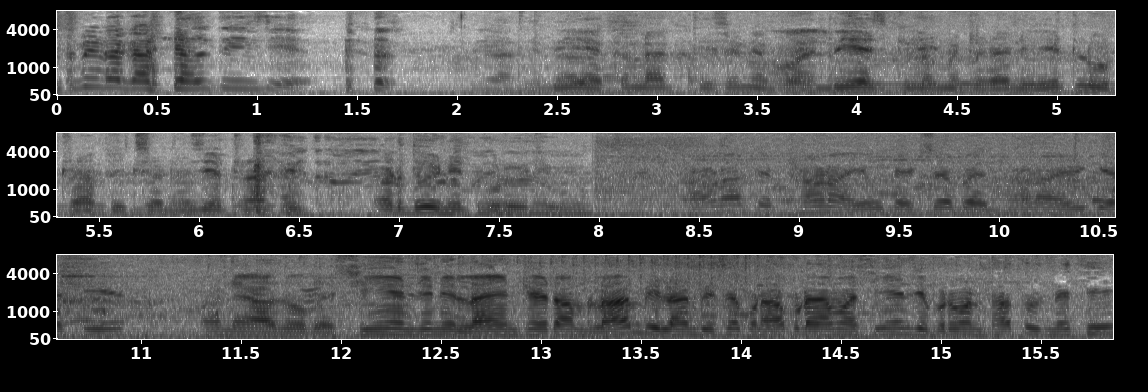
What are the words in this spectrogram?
સ્પીડે ગાડી હાલતી છે. બે કલાકથી છે ને ભાઈ બે જ કિલોમીટર હાલી. એટલું ટ્રાફિક છે ને હજી ટ્રાફિક અડધું નથી પૂરું થયું. થાણા કે થાણા એવું કંઈક છે ભાઈ થાણા આવી ગયા છીએ. અને આ જો ભાઈ સીએનજી ની લાઈન છે આમ લાંબી લાંબી છે પણ આપણે આમાં સીએનજી ભરવાનું થતું જ નથી.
